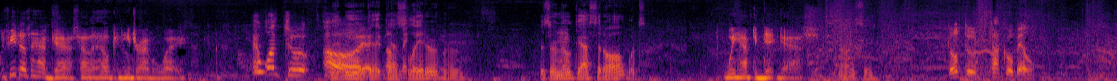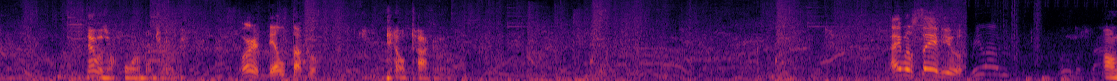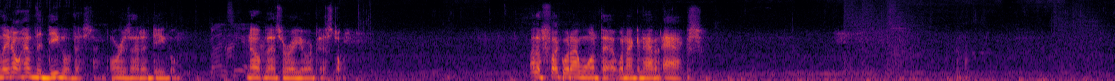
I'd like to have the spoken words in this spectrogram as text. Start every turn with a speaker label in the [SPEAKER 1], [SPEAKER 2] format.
[SPEAKER 1] If he doesn't have gas, how the hell can he drive away?
[SPEAKER 2] I want to.
[SPEAKER 3] Oh, Maybe
[SPEAKER 2] Oh,
[SPEAKER 3] you
[SPEAKER 2] I
[SPEAKER 3] get
[SPEAKER 2] did not
[SPEAKER 3] gas
[SPEAKER 2] make.
[SPEAKER 3] later, or is there no gas at all? What's?
[SPEAKER 1] We have to get gas.
[SPEAKER 3] Oh, I see.
[SPEAKER 2] Go to Taco Bell
[SPEAKER 1] That was a horrible joke.
[SPEAKER 2] or Del Taco.
[SPEAKER 1] Del Taco.
[SPEAKER 2] I will save you.
[SPEAKER 1] Oh, they don't have the deagle this time. Or is that a deagle? Nope, that's a regular pistol. Why the fuck would I want that when I can have an axe?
